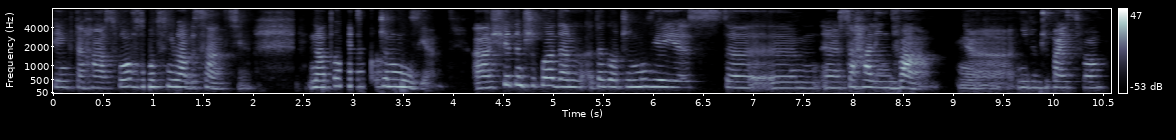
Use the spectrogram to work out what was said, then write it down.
piękne hasło, wzmocniłaby sankcje. Natomiast o czym mówię? Świetnym przykładem tego, o czym mówię, jest e, Sachalin 2. Nie wiem, czy Państwo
